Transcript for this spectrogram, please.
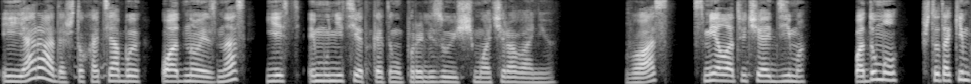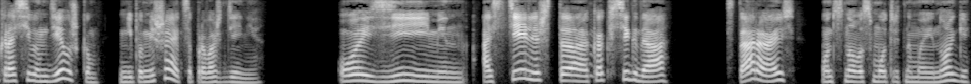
И я рада, что хотя бы у одной из нас есть иммунитет к этому парализующему очарованию. «Вас?» — смело отвечает Дима. Подумал, что таким красивым девушкам не помешает сопровождение. «Ой, Зимин, а стелишь-то, как всегда». «Стараюсь». Он снова смотрит на мои ноги,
